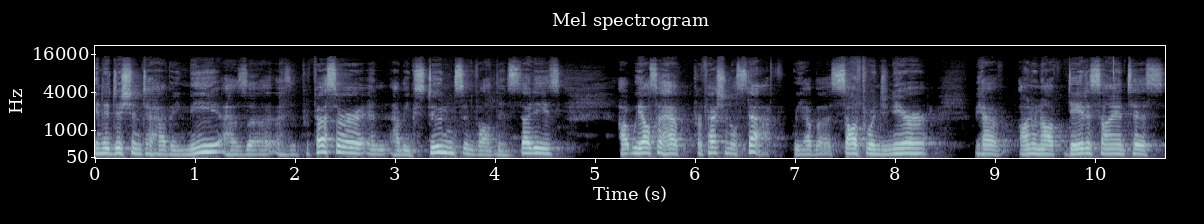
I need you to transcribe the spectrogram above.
in addition to having me as a, as a professor and having students involved in studies, we also have professional staff. We have a software engineer, we have on and off data scientists,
